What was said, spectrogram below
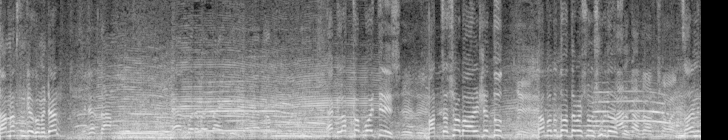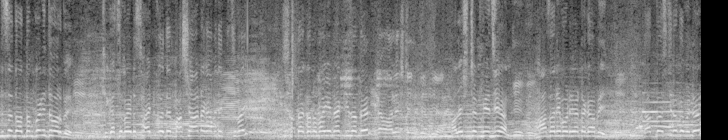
দাম রাখছেন কীরকম এটার? এটার দাম একবারে ভাই এক লক্ষ পঁয়ত্রিশ। বাচ্চা সহ বারো লিটার দুধ। তারপর তো দরদামের সুযোগ সুবিধা আছে। যারা নিতে চায় দরদাম করে নিতে পারবে। ঠিক আছে ভাই এটা সাইড করে দেন। পাঁচশো টাকা আমি দেখতেছি ভাই। সাদা কালো ভাই এটা কি জাতের? হলস্টেন ফিজিয়ান জি। মাঝারি বডির একটা গাবি দাঁত বয়স কীরকম এটার?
